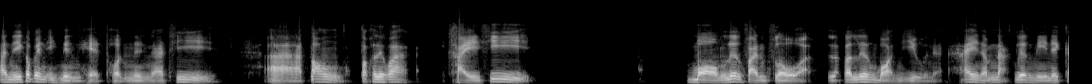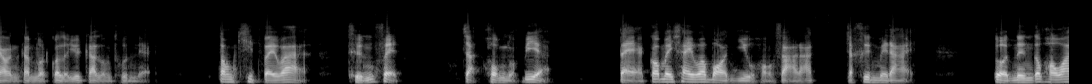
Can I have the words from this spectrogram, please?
อันนี้ก็เป็นอีกหนึ่งเหตุผลหนึ่งนะที่อ่าต้องต้องเขาเรียกว่าใครที่มองเรื่อง fund flow อะแล้วก็เรื่อง bond yield เนี่ยให้น้ำหนักเรื่องนี้ในการกำหนดกลยุทธ์การลงทุนเนี่ย ต้องคิดไว้ว่า ถึงเฟดจะคงดอกเบี้ย แต่ก็ไม่ใช่ว่า bond yield ของสหรัฐจะขึ้นไม่ได้ ส่วนหนึ่งก็เพราะว่า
